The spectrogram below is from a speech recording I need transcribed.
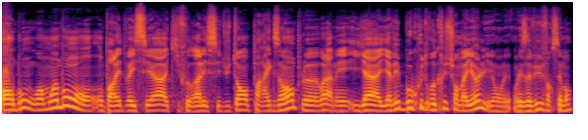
en bon ou en moins bon? On parlait de Vaicea qu'il faudra laisser du temps, par exemple. Euh, Voilà, mais il y, avait beaucoup de recrues sur Mayol et on, les- a vus forcément.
